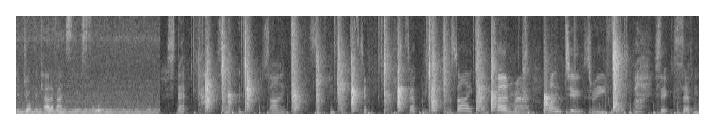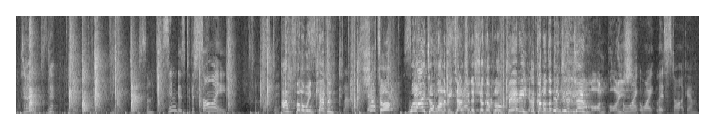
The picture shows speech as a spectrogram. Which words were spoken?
Good job the caravan sleeps four. I'm following Kevin. Shut up! Well, I don't want to be dancing a sugar plum fairy. I've got other things to do. Come on, boys. All right, all right. Let's start again.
